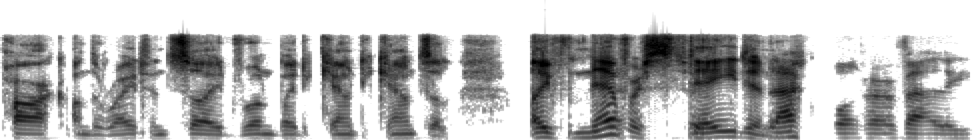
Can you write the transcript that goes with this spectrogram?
park on the right hand side run by the county council. I've never That's stayed in Blackwater it. Valley.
